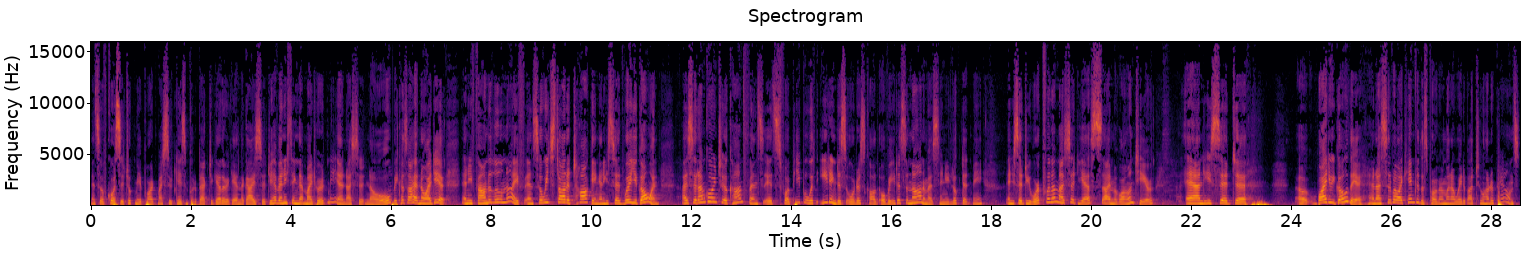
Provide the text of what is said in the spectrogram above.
And so, of course, they took me apart my suitcase and put it back together again. The guy said, "Do you have anything that might hurt me?" And I said, "No," because I had no idea. And he found a little knife, and so we started talking. And he said, "Where are you going?" I said, I'm going to a conference. It's for people with eating disorders called Overeaters Anonymous. And he looked at me and he said, Do you work for them? I said, Yes, I'm a volunteer. And he said, uh, uh, Why do you go there? And I said, Well, I came to this program when I weighed about 200 pounds.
